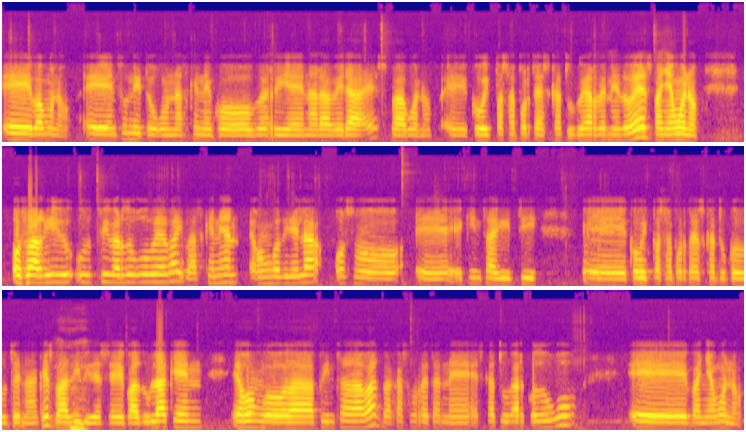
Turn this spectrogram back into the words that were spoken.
E, ba, bueno, e, entzun ditugun azkeneko berrien arabera, ez? Ba, bueno, e, COVID pasaporta eskatu behar den edo ez, baina, bueno, oso argi utzi behar dugu be bai, ba, azkenean egongo direla oso e, ekintza egitzi e, COVID pasaporta eskatuko dutenak, ez? Ba, mm. adibidez, e, badulaken egongo da pintzada bat, ba, kasu horretan e, eskatu beharko dugu, e, baina, bueno,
